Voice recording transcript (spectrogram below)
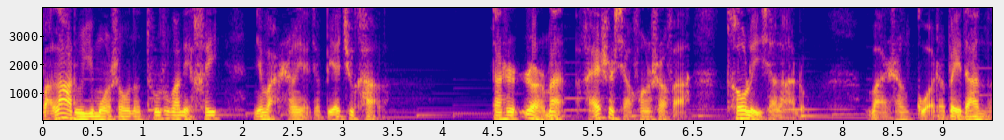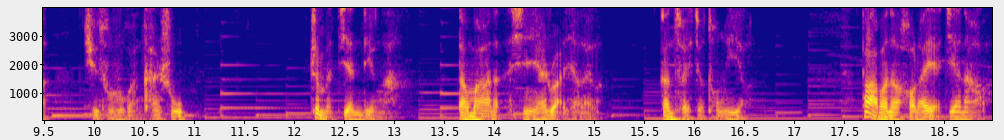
把蜡烛一没收呢，图书馆里黑，你晚上也就别去看了。但是日耳曼还是想方设法偷了一些蜡烛，晚上裹着被单子去图书馆看书。这么坚定啊，当妈的心也软下来了，干脆就同意了。爸爸呢，后来也接纳了，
